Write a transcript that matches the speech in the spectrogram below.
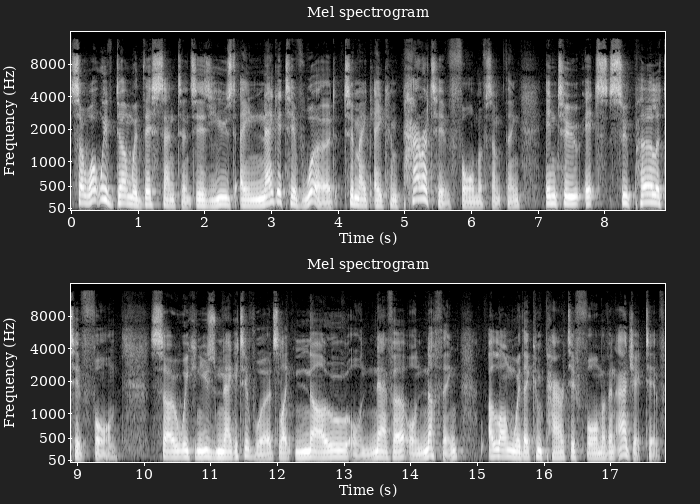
So, what we've done with this sentence is used a negative word to make a comparative form of something into its superlative form. So, we can use negative words like no or never or nothing along with a comparative form of an adjective.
